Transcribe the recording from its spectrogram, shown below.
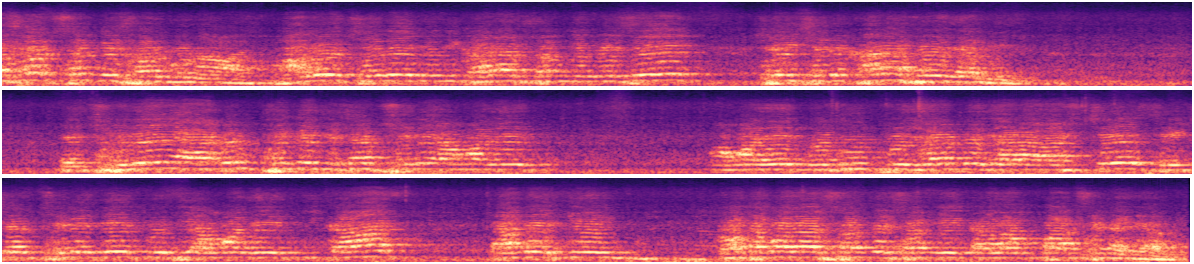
অসৎ সঙ্গে সর্বনাশ ভালো ছেলে যদি খারাপ সঙ্গে মেশে, সেই ছেলে খারাপ হয়ে যাবে। ছেলে এখন থেকে যেসব ছেলে আমাদের আমাদের নতুন প্রজন্ম যারা আসছে, সেইসব ছেলেদের প্রতি আমাদের কি কাজ? তাদেরকে কথা বলার সঙ্গে সঙ্গে কালাম পাক শেখাতে হবে।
